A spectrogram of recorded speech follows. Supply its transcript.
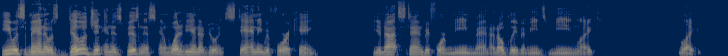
He was the man that was diligent in his business, and what did he end up doing? Standing before a king. He did not stand before mean men. I don't believe it means mean like, like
